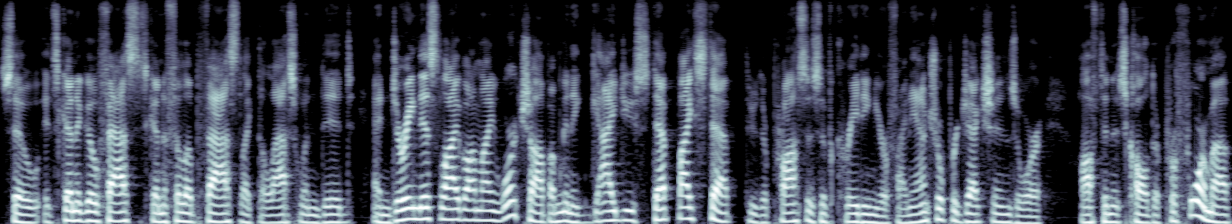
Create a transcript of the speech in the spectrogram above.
So it's going to go fast. It's going to fill up fast like the last one did. And during this live online workshop, I'm going to guide you step by step through the process of creating your financial projections or often it's called a pro forma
